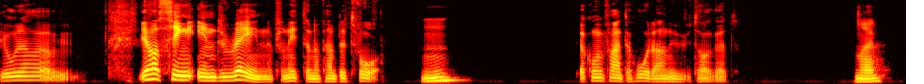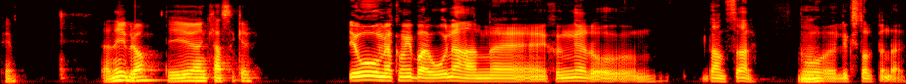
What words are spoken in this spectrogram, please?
Jo, det har jag. Vi har Sing in the Rain från 1952. Mm. Jag kommer fan inte ihåg den överhuvudtaget. Nej, okej. Den är ju bra. Det är ju en klassiker. Jo, men jag kommer ju bara ihåg när han eh, sjunger och dansar på Mm. lyktstolpen där.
